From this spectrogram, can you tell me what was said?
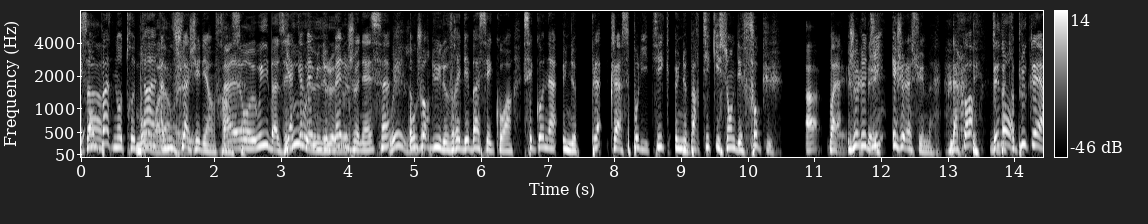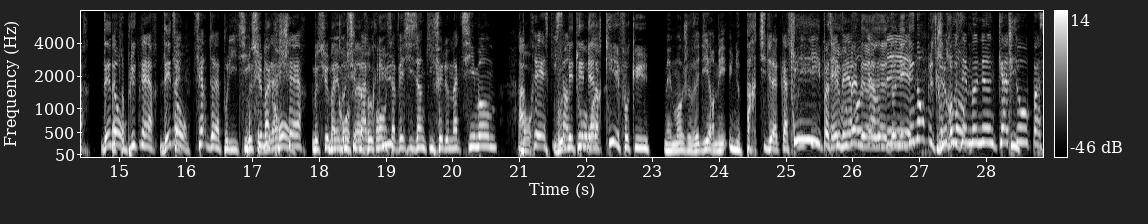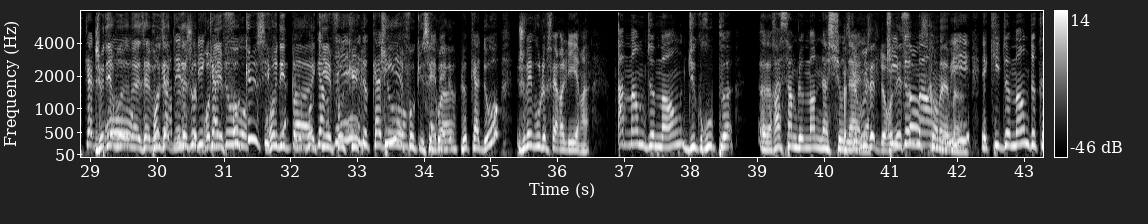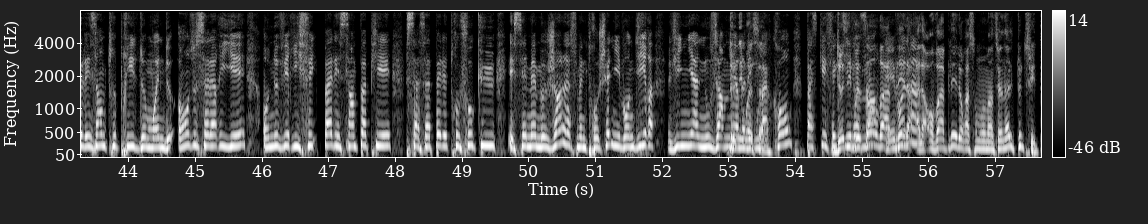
Ça. on passe notre Bon, temps à nous flageller en Bah, France. euh, oui, bah, Il y a vous, quand même euh, une je- belle jeunesse. Oui. Aujourd'hui, le vrai débat, c'est quoi? C'est qu'on a une classe politique, une Mm. partie qui sont des faux culs. Ah, Voilà, je le dis et je l'assume. D'accord? Des noms. être plus clair. Des noms. être plus clair. Des Enfin, noms. faire de la politique, Monsieur de Macron. la chair. Monsieur Mais Macron, Monsieur Macron, ça fait six ans qu'il fait le maximum. Bon, Après, est-ce qu'il s'entoure mais alors qui est faux cul? Mais moi, je veux dire, mais une partie de la classe Qui politique. Parce que Eh ben, vous-même euh, regardez, donnez des noms, puisque Je autrement- vous ai mené un cadeau, Pascal. Je veux dire, vous, Pro. vous êtes, vous Regardez êtes le le premier cadeau. cul si vous Rega- dites pas qui est cul. Le cadeau. Qui est cul C'est Eh quoi ben, le, le cadeau, je vais vous le faire lire. Amendement du groupe euh, Rassemblement National. Parce que vous êtes de qui Renaissance, demande, quand même. Oui, et qui demande que les entreprises de moins de 11 salariés, on ne vérifie pas les sans-papiers. Ça s'appelle être faux cul. Et ces mêmes gens, la semaine prochaine, ils vont dire Vignal nous emmerde avec ça. Macron parce qu'effectivement. Donnez-moi ça, on va et appeler. voilà. la- Alors, on va appeler le Rassemblement national tout de suite.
